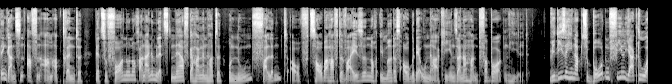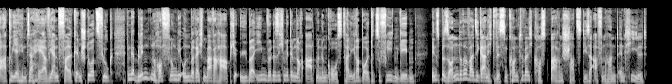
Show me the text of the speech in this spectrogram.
den ganzen Affenarm abtrennte, der zuvor nur noch an einem letzten Nerv gehangen hatte und nun fallend auf zauberhafte Weise noch immer das Auge der Unaki in seiner Hand verborgen hielt. Wie diese hinab zu Boden fiel, jagte Uatu ihr hinterher wie ein Falke im Sturzflug, in der blinden Hoffnung, die unberechenbare Harpie über ihm würde sich mit dem noch atmenden Großteil ihrer Beute zufrieden geben, insbesondere weil sie gar nicht wissen konnte, welch kostbaren Schatz diese Affenhand enthielt.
